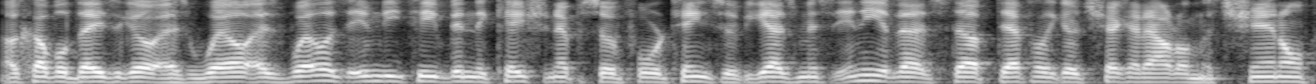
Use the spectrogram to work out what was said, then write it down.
a couple days ago as well, as well as MDT Vindication episode 14. So if you guys miss any of that stuff, definitely go check it out on the channel.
